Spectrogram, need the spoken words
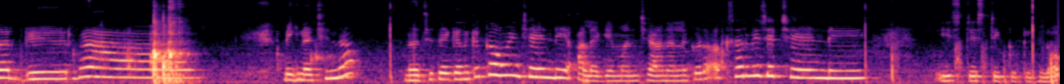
బర్గర్. మీకు నచ్చిందా? నచ్చితే కనుక కామెంట్ చేయండి. అలాగే మన ఛానల్ని కూడా ఒకసారి విజిట్ చేయండి. ఈ టేస్టిక్ కుకింగ్లో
